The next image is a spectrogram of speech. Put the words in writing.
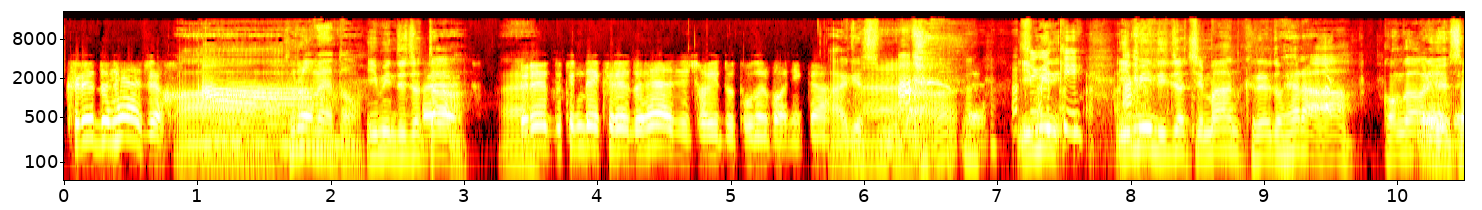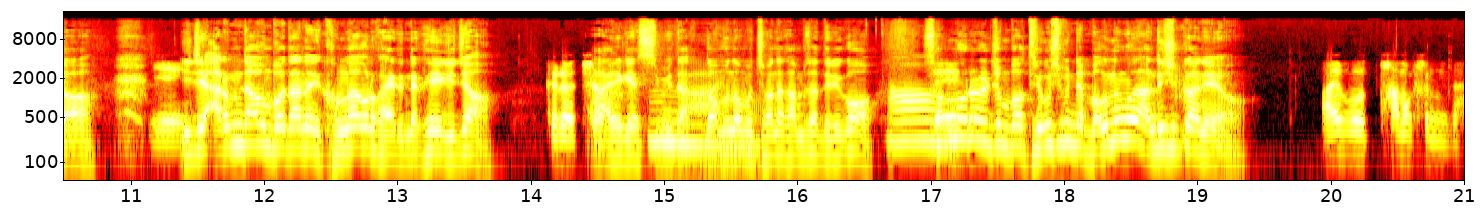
그래도 해야죠. 아, 그럼에도 이미 늦었다. 네. 그래도 근데 그래도 해야지 저희도 돈을 버니까. 알겠습니다. 네. 이미 지극히. 이미 늦었지만 그래도 해라 건강을 네, 위해서 예. 이제 아름다움보다는 건강으로 가야 된다 그 얘기죠. 그렇죠. 알겠습니다. 너무 너무 전화 감사드리고 아. 선물을 좀 뭐 드리고 싶은데 먹는 건 안 드실 거 아니에요. 아이 뭐다 먹습니다.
